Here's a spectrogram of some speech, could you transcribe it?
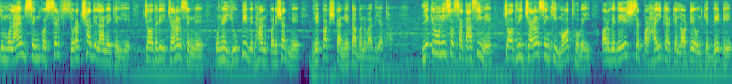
कि मुलायम सिंह को सिर्फ़ सुरक्षा दिलाने के लिए चौधरी चरण सिंह ने उन्हें यूपी विधान परिषद में विपक्ष का नेता बनवा दिया था। लेकिन उन्नीस में चौधरी चरण सिंह की मौत हो गई और विदेश से पढ़ाई करके लौटे उनके बेटे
